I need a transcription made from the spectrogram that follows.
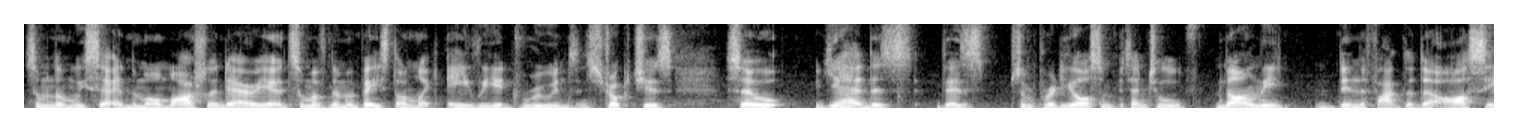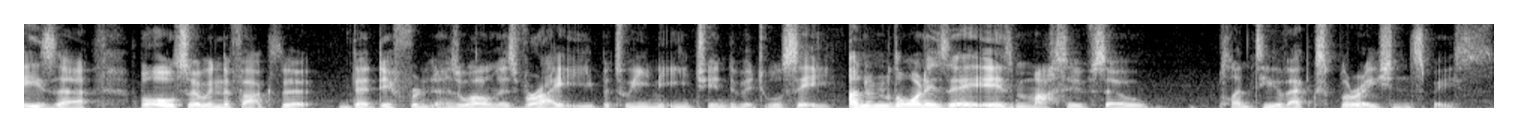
some of them will be set in the more marshland area, and some of them are based on like Ayleid ruins and structures. So yeah, there's there's some pretty awesome potential, not only in the fact that there are cities there, but also in the fact that they're different as well, and there's variety between each individual city. And another one is that it is massive, so plenty of exploration space.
